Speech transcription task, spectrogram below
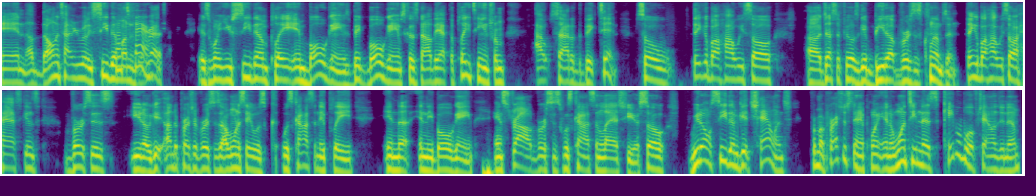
And uh, the only time you really see them That's under fair. duress is when you see them play in bowl games, big bowl games, because now they have to play teams from outside of the Big Ten. So think about how we saw uh, Justin Fields get beat up versus Clemson. Think about how we saw Haskins versus you know get under pressure versus I want to say it was Wisconsin they played in the in the bowl game and Stroud versus Wisconsin last year. So we don't see them get challenged from a pressure standpoint. And the one team that's capable of challenging them,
